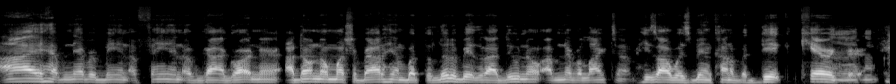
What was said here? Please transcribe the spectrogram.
I have never been a fan of Guy Gardner. I don't know much about him, but the little bit that I do know, I've never liked him. He's always been kind of a dick character. Mm-hmm.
